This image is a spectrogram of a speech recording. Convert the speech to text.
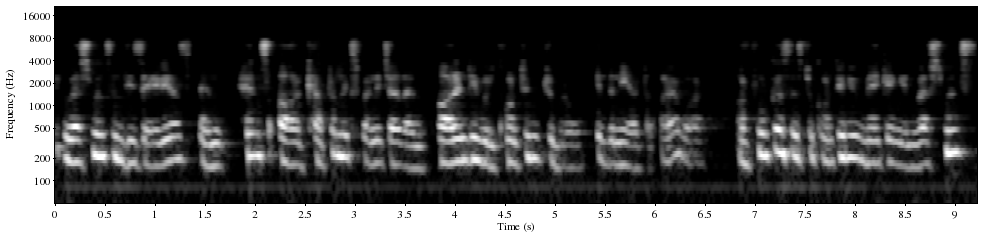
investments in these areas, and hence our capital expenditure and R&D will continue to grow in the near term. However, our focus is to continue making investments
